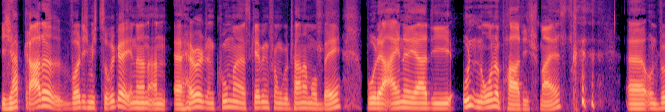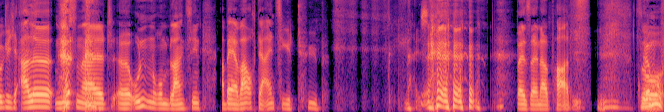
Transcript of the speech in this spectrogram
Ich habe gerade, wollte ich mich zurückerinnern an äh, Harold and Kuma Escaping from Guantanamo Bay, wo der eine ja die unten ohne Party schmeißt. äh, und wirklich alle müssen halt äh, unten rum blank ziehen. Aber er war auch der einzige Typ Nice. bei seiner Party. Guter Move.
